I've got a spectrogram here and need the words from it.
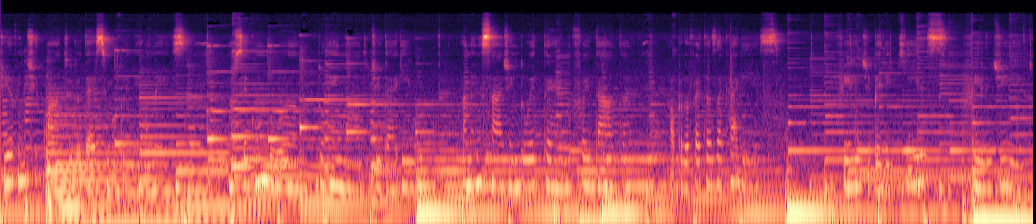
Dia 24 do décimo primeiro mês, no segundo ano do reinado de Dario, a mensagem do Eterno foi dada ao profeta Zacarias, filho de Berequias, filho de Ido.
